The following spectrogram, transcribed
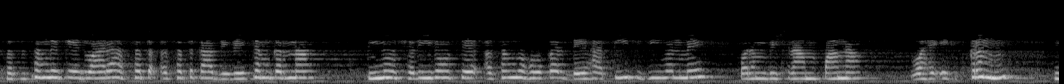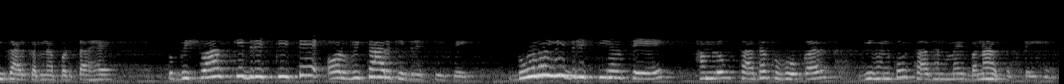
सत्संग के द्वारा सत असत का विवेचन करना, तीनों शरीरों से असंग होकर देहातीत जीवन में परम विश्राम पाना, वह एक क्रम स्वीकार करना पड़ता है। तो विश्वास की दृष्टि से और विचार की दृष्टि से, दोनों ही दृष्टियों से हम लोग साधक होकर जीवन को साधन में बना सकते हैं।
